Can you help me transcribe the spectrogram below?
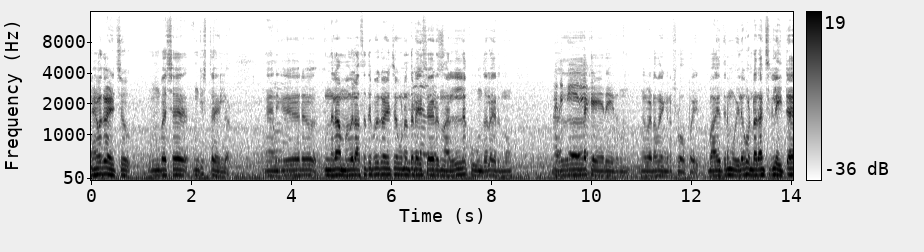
ഞങ്ങൾ കഴിച്ചു. പക്ഷേ എനിക്കിഷ്ടമായില്ല. എനിക്ക് ഒരു ഇന്നലെ അമ്മ വിലാസത്തിൽ പോയി കഴിച്ച ഗുണത്തെ ടേസ്റ്റ് ആയിരുന്നു? നല്ല കൂന്തലായിരുന്നു. നല്ല കേരയായിരുന്നു ഇവിടെ ഭയങ്കര ഫ്ലോപ്പായി ഭാഗ്യത്തിന് മുയില കൊണ്ടുവരാൻ ഇച്ചിരി ലേറ്റ് ആയ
